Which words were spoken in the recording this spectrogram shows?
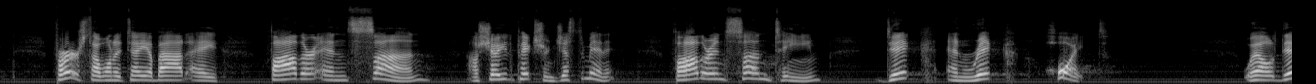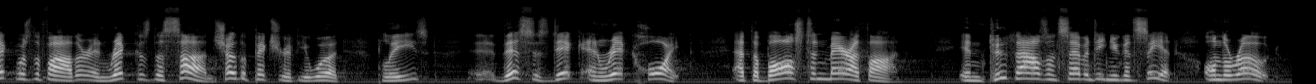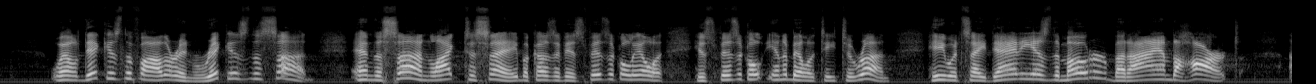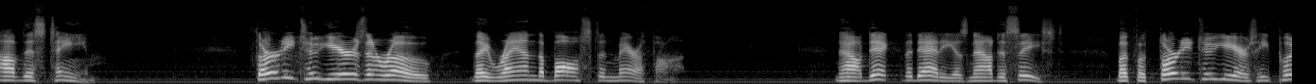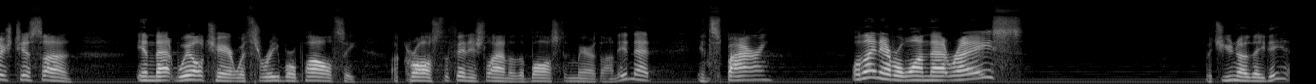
First, I want to tell you about a father and son. I'll show you the picture in just a minute. Father and son team, Dick and Rick Hoyt. Well, Dick was the father and Rick is the son. Show the picture if you would, please. This is Dick and Rick Hoyt at the Boston Marathon in 2017. You can see it on the road. Well, Dick is the father and Rick is the son. And the son liked to say, because of his physical Ill, his physical inability to run, he would say, "Daddy is the motor, but I am the heart of this team." 32 years in a row, they ran the Boston Marathon. Now, Dick, the daddy, is now deceased. But for 32 years, he pushed his son in that wheelchair with cerebral palsy across the finish line of the Boston Marathon. Isn't that inspiring? Well, they never won that race, but you know they did.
